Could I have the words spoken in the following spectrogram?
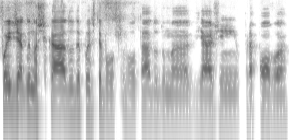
foi diagnosticado depois de ter vol- voltado de uma viagem para Póvoa,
